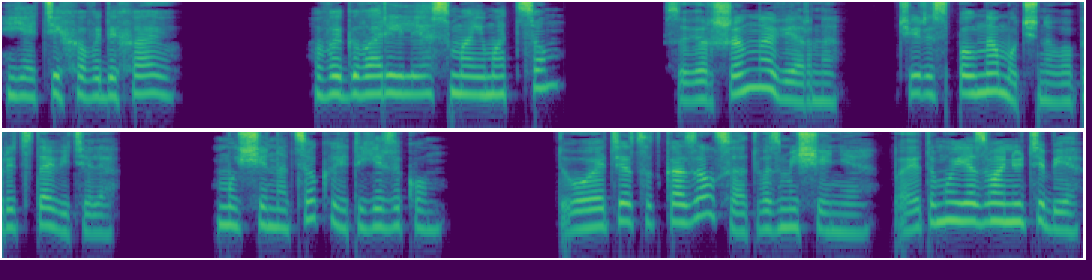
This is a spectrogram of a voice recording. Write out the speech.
Я тихо выдыхаю. «Вы говорили с моим отцом?» Совершенно верно. Через полномочного представителя. Мужчина цокает языком. Твой отец отказался от возмещения, поэтому я звоню тебе.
